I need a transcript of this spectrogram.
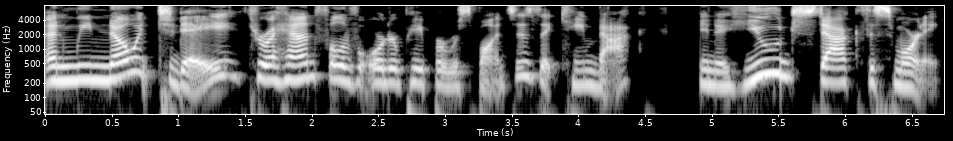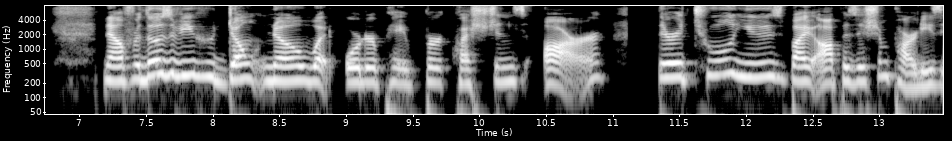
And we know it today through a handful of order paper responses that came back in a huge stack this morning. Now, for those of you who don't know what order paper questions are, they're a tool used by opposition parties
